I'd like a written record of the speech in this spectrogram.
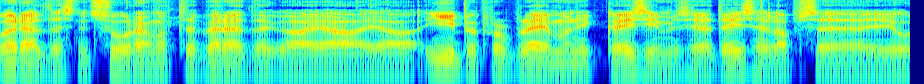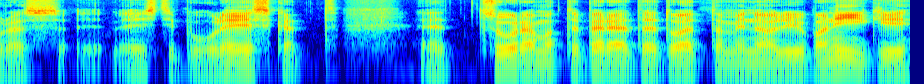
võrreldes nüüd suuremate peredega ja, ja iibeprobleem on ikka esimese ja teise lapse juures Eesti puhul eeskätt, et suuremate perede toetamine oli juba niigi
